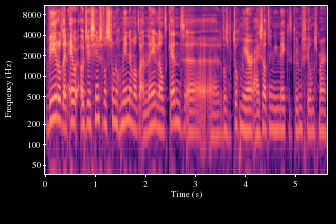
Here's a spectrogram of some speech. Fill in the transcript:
wereld, en O.J. Simpson was toen nog minder, want aan Nederland kent, dat was toch meer, hij zat in die Naked Gun films, maar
